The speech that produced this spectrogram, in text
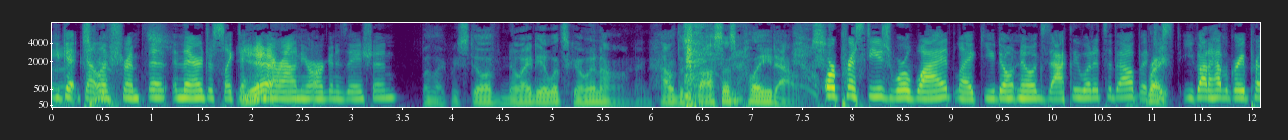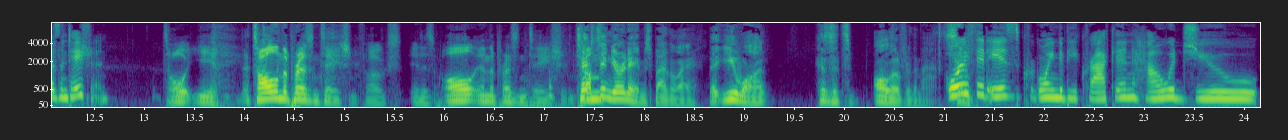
Detlef, you get Detlef Schrempf in there just like to hang around your organization. but like, we still have no idea what's going on and how this process played out. Or Prestige Worldwide, like you don't know exactly what it's about, but Right. just you got to have a great presentation. It's all yeah, it's all in the presentation, folks. It is all in the presentation. Text Come- in your names, by the way, that you want because it's all over the map. Or So- if it is going to be Kraken, how would you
